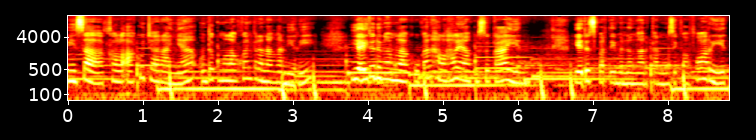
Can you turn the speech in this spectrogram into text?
Misal, kalau aku caranya untuk melakukan penenangan diri, yaitu dengan melakukan hal-hal yang aku sukain yaitu seperti mendengarkan musik favorit,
